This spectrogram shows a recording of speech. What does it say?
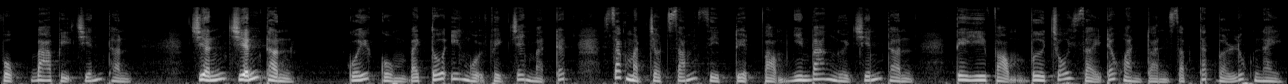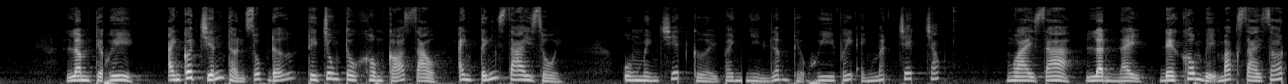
phục ba vị chiến thần. Chiến chiến thần! Cuối cùng Bạch Tố Y ngồi phịch trên mặt đất, sắc mặt chợt xám dịt tuyệt vọng nhìn ba người chiến thần. Tia hy vọng vừa trỗi dậy đã hoàn toàn dập tắt vào lúc này. Lâm Tiểu Huy, anh có chiến thần giúp đỡ thì chúng tôi không có sao, anh tính sai rồi. Uông Minh Chiết cười và nhìn Lâm Tiểu Huy với ánh mắt chết chóc. Ngoài ra, lần này, để không bị mắc sai sót,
